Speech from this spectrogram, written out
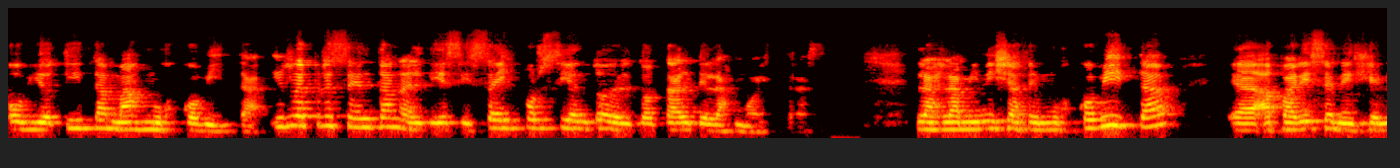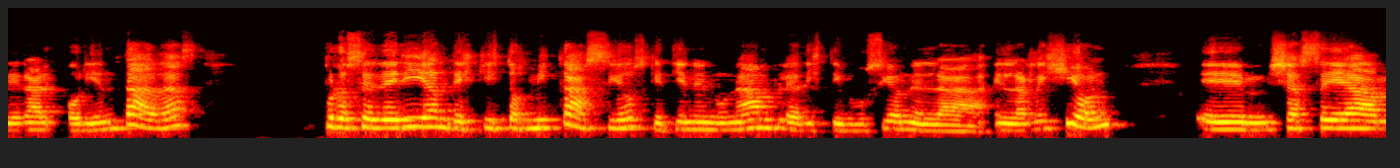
o biotita más muscovita y representan al 16% del total de las muestras. Las laminillas de muscovita eh, aparecen en general orientadas, procederían de esquistos micáceos que tienen una amplia distribución en la, región, eh, ya sea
